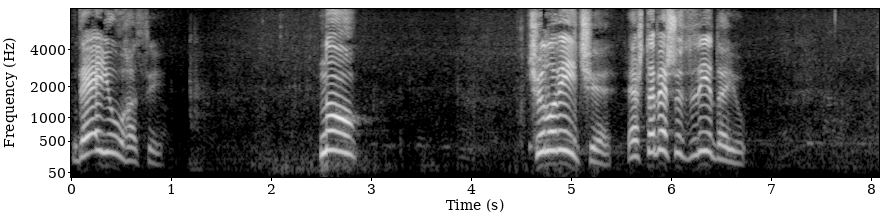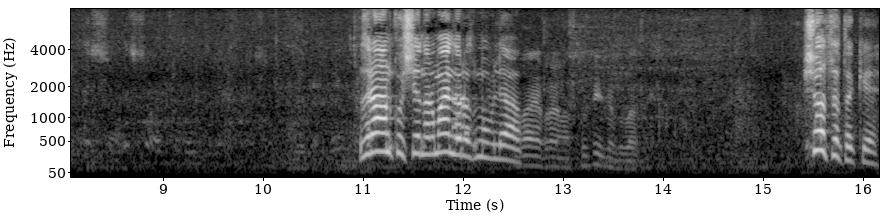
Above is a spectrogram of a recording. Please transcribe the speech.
Де югаси? Ну. Чоловіче, я ж тебе щось злідаю. Зранку ще нормально розмовляв. Що це таке?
